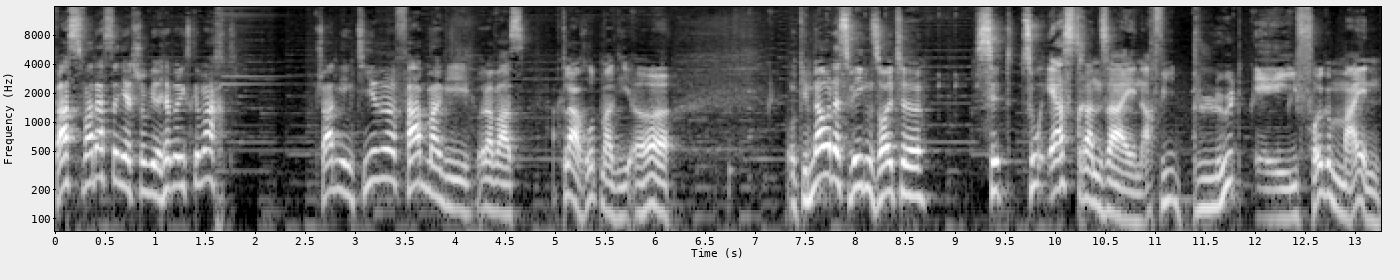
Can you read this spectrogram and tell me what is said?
Was war das denn jetzt schon wieder? Ich habe doch nichts gemacht. Schaden gegen Tiere, Farbmagie oder was? Ach klar, Rotmagie. Uh. Und genau deswegen sollte Sid zuerst dran sein. Ach, wie blöd, ey. Voll gemein.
